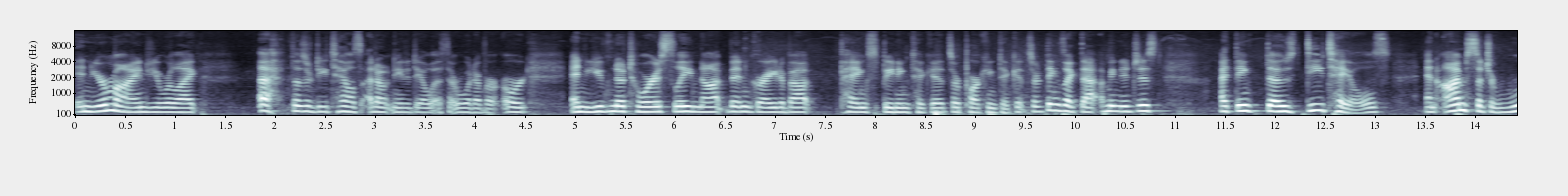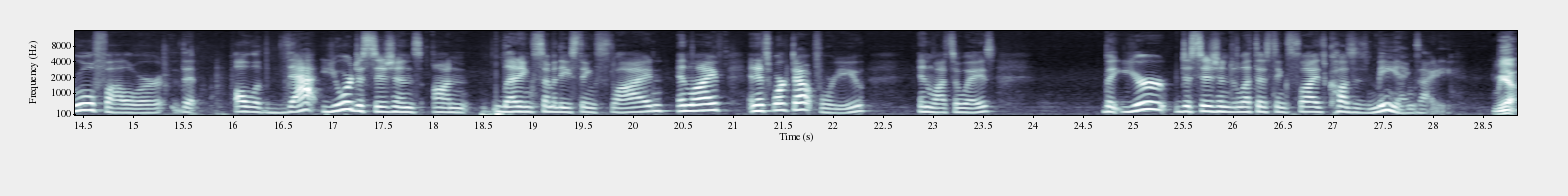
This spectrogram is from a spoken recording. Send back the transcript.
in your mind you were like ah, those are details i don't need to deal with or whatever or and you've notoriously not been great about paying speeding tickets or parking tickets or things like that i mean it just i think those details and i'm such a rule follower that all of that your decisions on letting some of these things slide in life and it's worked out for you in lots of ways. But your decision to let those things slide causes me anxiety. Yeah.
